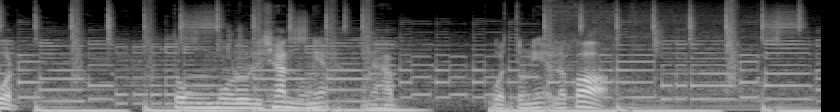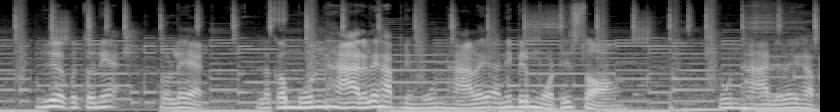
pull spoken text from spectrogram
กดตรง modulation ตรงเนี้ยนะครับ กดตรงนี้แล้วก็ เลือกไปตัวเนี้ยตัวแรกแล้วก็หมุนหาเลยครับเนี่ยวหมุนหาเลยอันนี้เป็นโหมดที่สองหมุนหาเลยครับ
